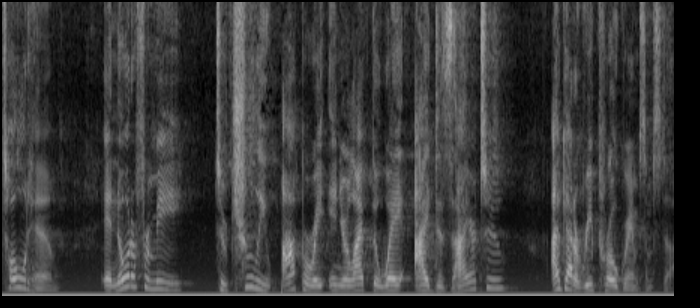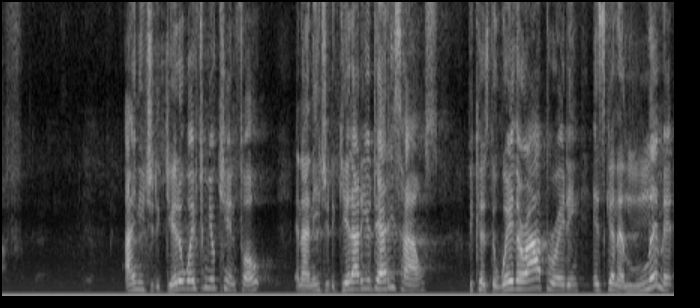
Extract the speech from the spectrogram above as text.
told him, in order for me to truly operate in your life the way I desire to, I've got to reprogram some stuff. I need you to get away from your kinfolk, and I need you to get out of your daddy's house because the way they're operating is going to limit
